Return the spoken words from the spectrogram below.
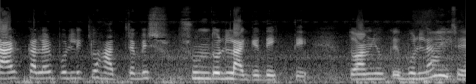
ডার্ক কালার পরলে একটু হাতটা বেশ সুন্দর লাগে দেখতে। তো আমি ওকে বললাম যে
